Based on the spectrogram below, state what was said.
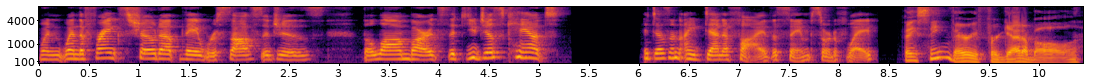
When when the Franks showed up, they were sausages. The Lombards that you just can't it doesn't identify the same sort of way. They seem very forgettable.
